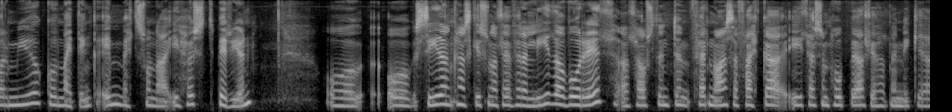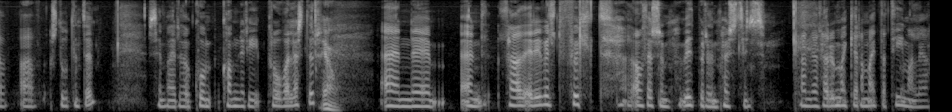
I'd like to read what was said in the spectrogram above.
var mjög góð mæting ymmit svona í haustbyrjun og, og síðan kannski svona þegar fer að líða á vorið að þá stundum fer nú ans að fækka í þessum hópi af því að þarna er mikið af, af stúdendum sem eru þá kom, komnir í prófalestur Já, en, en það er yfirlt fullt á þessum viðbyrðum haustins þannig að það er um að gera mæta tímanlega.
